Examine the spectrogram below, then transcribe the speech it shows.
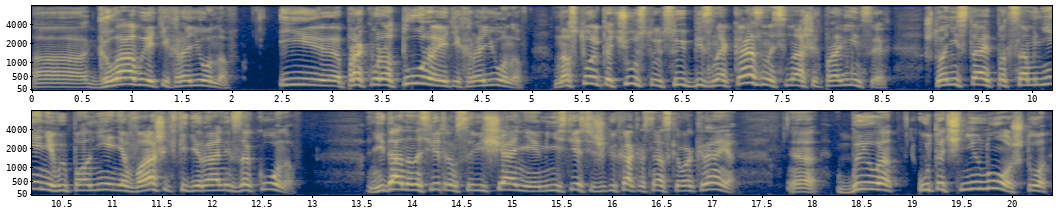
А, главы этих районов и прокуратура этих районов настолько чувствуют свою безнаказанность в наших провинциях, что они ставят под сомнение выполнение ваших федеральных законов. Недавно на светлом совещании в Министерстве ЖКХ Красноярского края э, было уточнено, что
